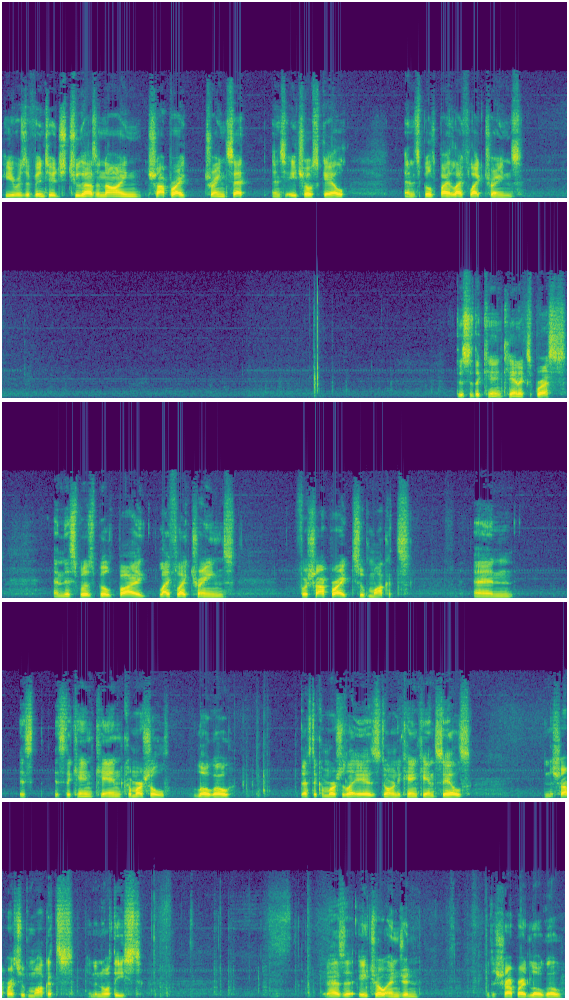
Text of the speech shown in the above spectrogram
Here is a vintage 2009 ShopRite train set and it's HO scale and it's built by Lifelike Trains. This is the Can Can Express and this was built by Lifelike Trains for ShopRite supermarkets. And it's it's the Can Can commercial logo. That's the commercial that during the Can Can sales in the ShopRite supermarkets in the Northeast. It has a HO engine with the ShopRite logo.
